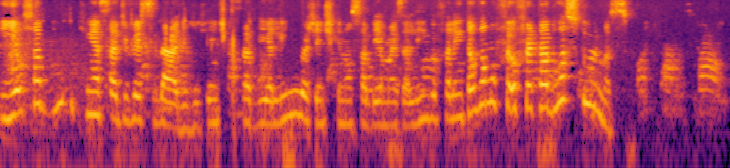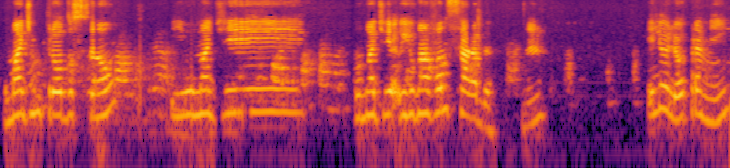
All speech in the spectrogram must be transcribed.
e eu sabia que tinha essa diversidade de gente que sabia a língua, gente que não sabia mais a língua. Eu falei: então vamos ofertar duas turmas. Uma de introdução e uma de uma de e uma avançada, né? ele olhou para mim,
